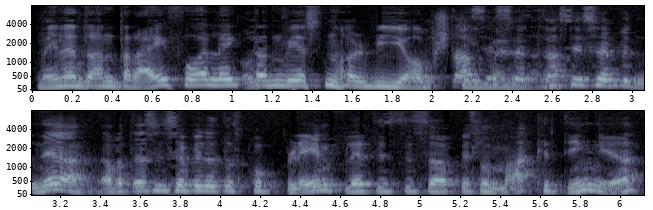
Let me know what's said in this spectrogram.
Wenn er dann drei vorlegt, dann müssen halt wir Und abstimmen. Das ist, halt, das ist halt, ja, aber das ist ja wieder das Problem. Vielleicht ist das auch ein bisschen Marketing. Ja.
